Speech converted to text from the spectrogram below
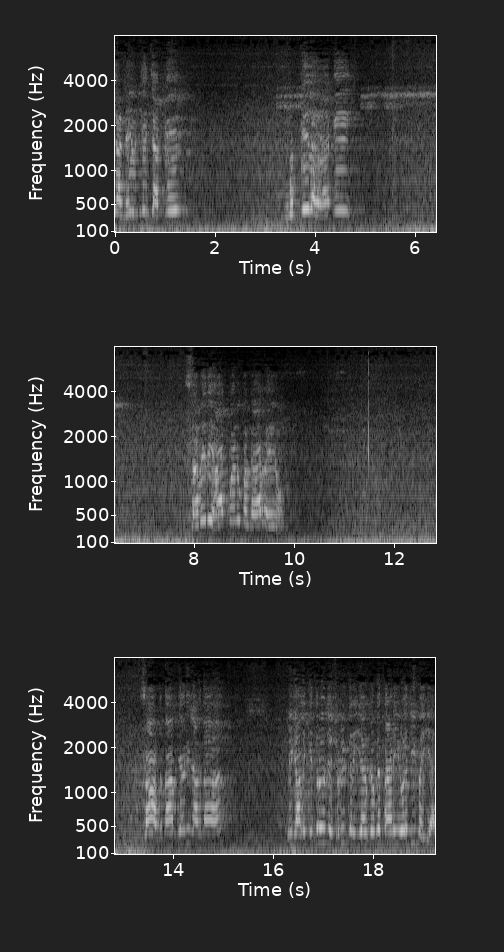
ਝੰਡੇ ਉੱਚੇ ਚੱਕ ਕੇ ਮੁੱਕੇ ਲਹਿਰਾ ਕੇ ਸਮੇਂ ਦੇ ਹਾਕਮਾਂ ਨੂੰ ਬੰਗਾਰ ਰਹੇ ਹੋ। ਹਿਸਾਬ ਕਿਤਾਬ ਜਿਹਾ ਲੱਗਦਾ ਵੀ ਗੱਲ ਕਿਧਰੋਂ ਜੇ ਸ਼ੁਰੂ ਕਰੀ ਜਾਓ, ਕਿਉਂਕਿ ਤਾਣੀ ਉਲਝੀ ਪਈ ਆ।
